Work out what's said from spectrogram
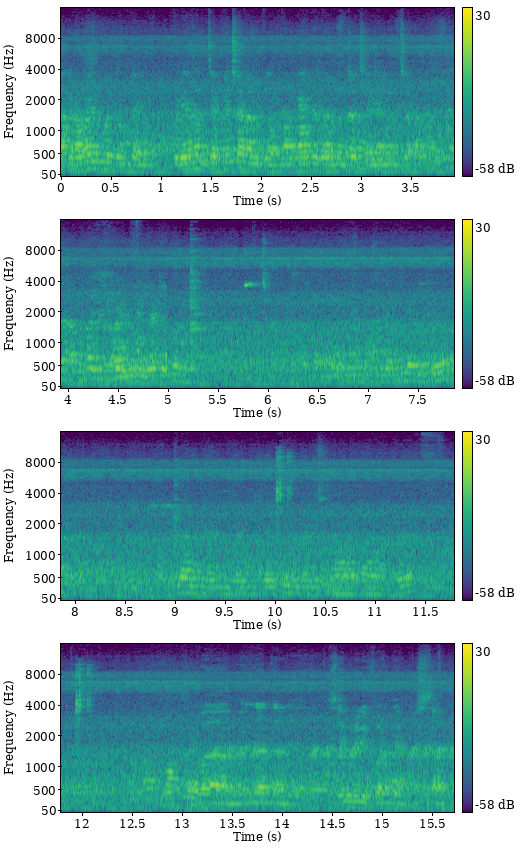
అక్కడ అవైలబుల్ ఉంటాయి. ఇప్పుడు ఏదైనా చెప్పించాలనుకో మాకు హైదరాబాద్ నుంచో చెన్నై నుంచో సివిల్ ఫండ్ తెప్పిస్తాను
